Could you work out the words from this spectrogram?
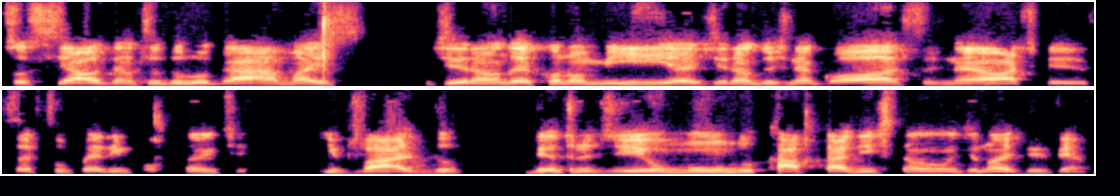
social dentro do lugar, mas girando a economia, girando os negócios, né? Eu acho que isso é super importante e válido dentro de um mundo capitalista onde nós vivemos.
